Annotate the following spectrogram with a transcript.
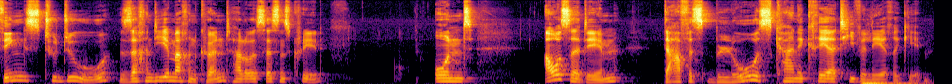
Things to Do, Sachen, die ihr machen könnt. Hallo Assassin's Creed. Und außerdem darf es bloß keine kreative Lehre geben.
